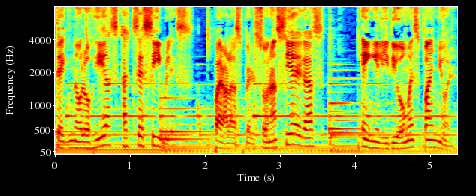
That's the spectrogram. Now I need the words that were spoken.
Tecnologías accesibles para las personas ciegas en el idioma español.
